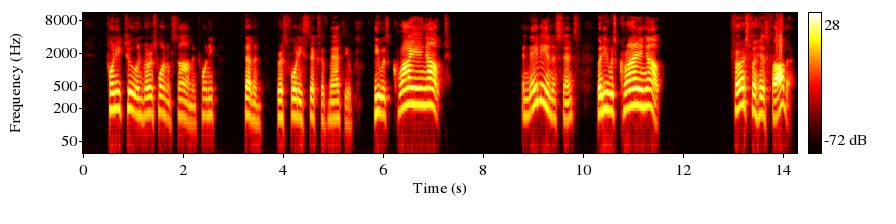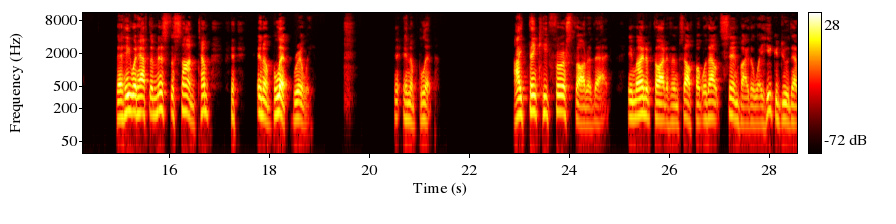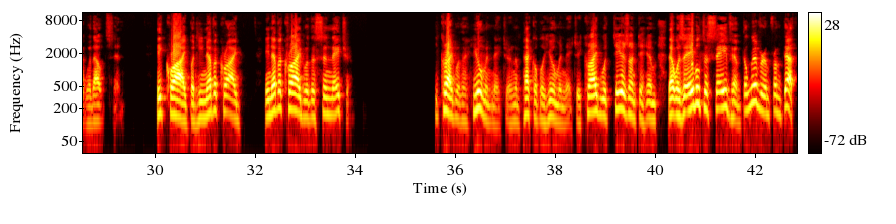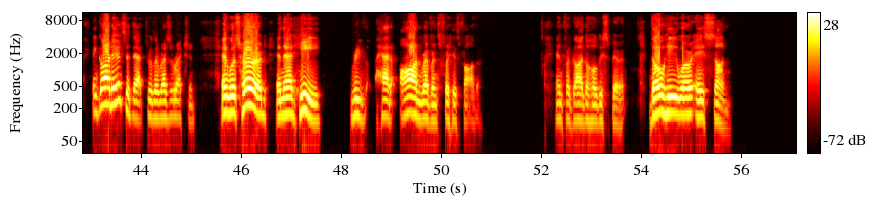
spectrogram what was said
22 and verse 1 of Psalm and 27 verse 46 of Matthew. He was crying out. And maybe in a sense, but he was crying out first for his father, that he would have to miss the son temp- in a blip, really. In a blip. I think he first thought of that. He might have thought of himself, but without sin, by the way. He could do that without sin. He cried, but he never cried he never cried with a sin nature. He cried with a human nature, an impeccable human nature. He cried with tears unto him that was able to save him, deliver him from death. And God answered that through the resurrection and was heard in that he had awe and reverence for his Father and for God the Holy Spirit. Though he were a son,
